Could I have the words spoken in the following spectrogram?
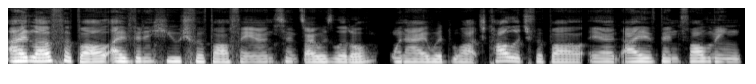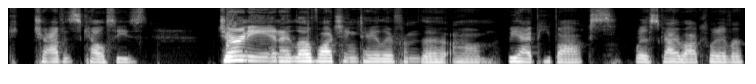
I love football. I've been a huge football fan since I was little when I would watch college football, and I have been following Travis Kelce's journey, and I love watching Taylor from the um, VIP box or the skybox, whatever.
